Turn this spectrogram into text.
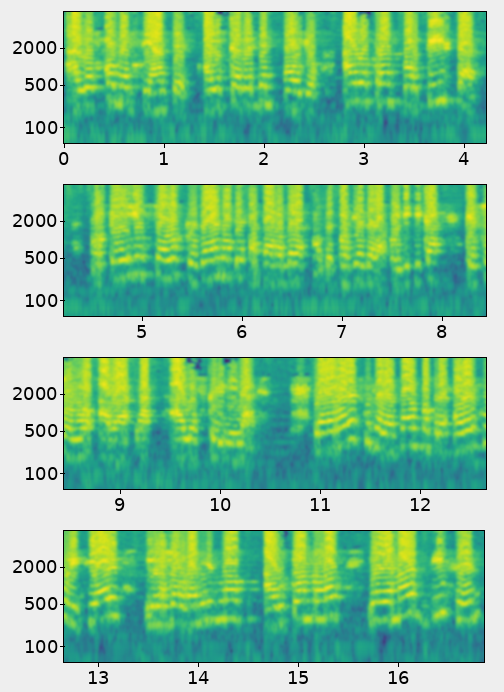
a los comerciantes, a los que venden pollo, a los transportistas, porque ellos son los que realmente están pagando las consecuencias de la política que solo abraza a los criminales. La verdad es que se lanzaron contra el Poder Judicial y los organismos autónomos y además dicen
